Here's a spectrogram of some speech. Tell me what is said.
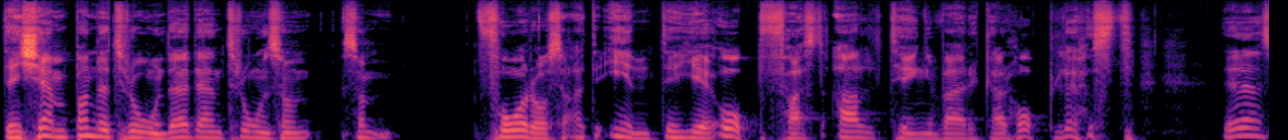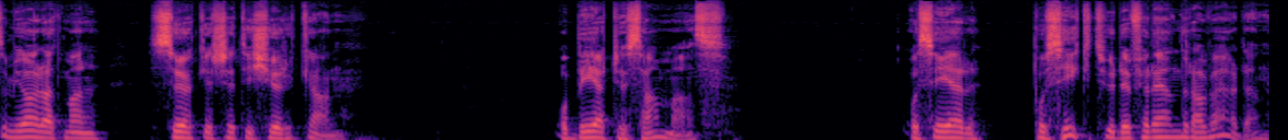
Den kämpande tron, det är den tron som, som får oss att inte ge upp fast allting verkar hopplöst. Det är den som gör att man söker sig till kyrkan och ber tillsammans och ser på sikt hur det förändrar världen.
